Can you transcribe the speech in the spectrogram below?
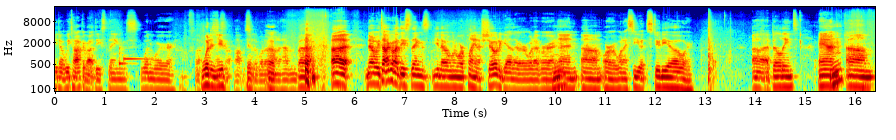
you know, we talk about these things when we're. Oh, fuck, What did you- Opposite yeah. of what I Oh. want to happen, But uh, uh, no, we talk about these things, you know, when we're playing a show together or whatever, and Mhm. then um, or when I see you at studio or uh, at buildings, and Mm-hmm. um,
